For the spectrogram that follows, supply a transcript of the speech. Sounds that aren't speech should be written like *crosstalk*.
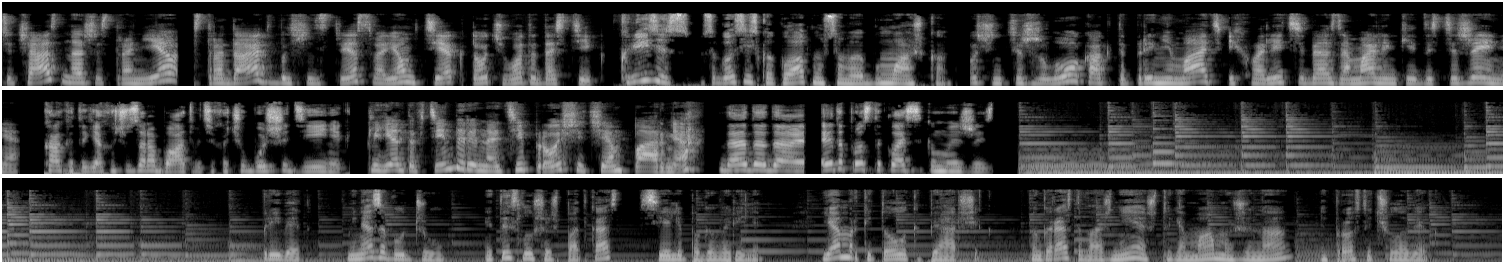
Сейчас в нашей стране страдают в большинстве своем те, кто чего-то достиг. Кризис, согласись, как лакмусовая бумажка. Очень тяжело как-то принимать и хвалить себя за маленькие достижения. Как это? Я хочу зарабатывать, я хочу больше денег. Клиента в Тиндере найти проще, чем парня. *laughs* Да-да-да, это просто классика моей жизни. Привет, меня зовут Джул, и ты слушаешь подкаст «Сели поговорили». Я маркетолог и пиарщик, но гораздо важнее, что я мама, жена и просто человек.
